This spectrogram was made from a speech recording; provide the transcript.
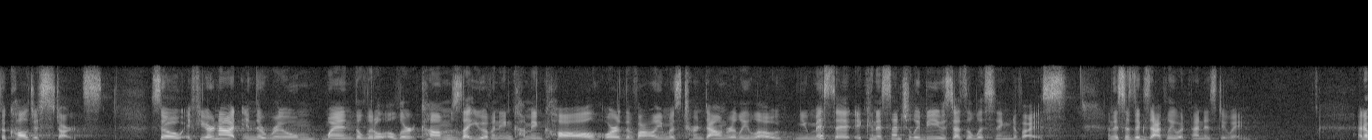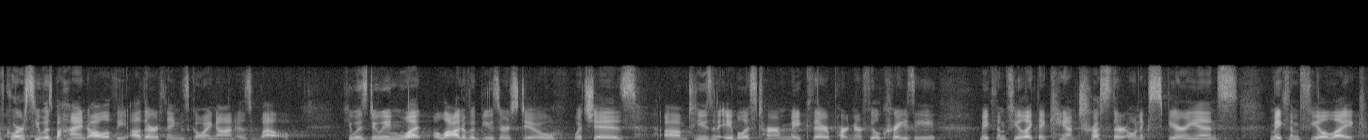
the call just starts. So if you're not in the room when the little alert comes that you have an incoming call or the volume is turned down really low, and you miss it, it can essentially be used as a listening device. And this is exactly what Ben is doing. And of course, he was behind all of the other things going on as well. He was doing what a lot of abusers do, which is, um, to use an ableist term, make their partner feel crazy, make them feel like they can't trust their own experience, make them feel like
